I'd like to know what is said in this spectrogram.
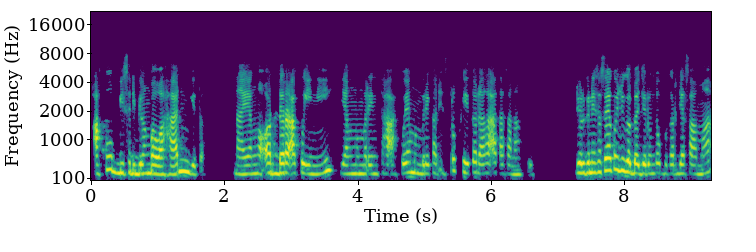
aku bisa dibilang bawahan gitu nah yang nge-order aku ini yang memerintah aku yang memberikan instruksi itu adalah atasan aku di organisasi aku juga belajar untuk bekerja sama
